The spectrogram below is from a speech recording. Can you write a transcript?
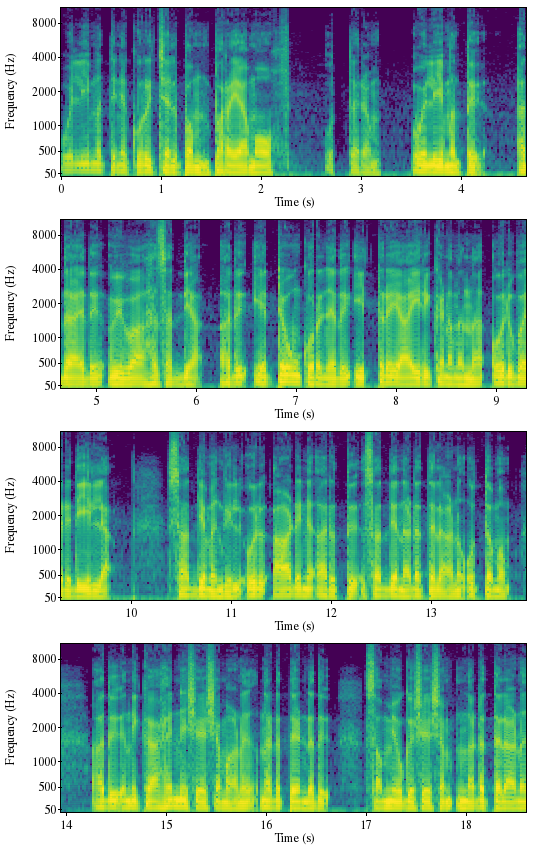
ഒലീമത്തിനെ കുറിച്ചൽപ്പം പറയാമോ? ഉത്തരം ഒലീമത്ത് അതായത് വിവാഹ സദ്യ അത് ഏറ്റവും കുറഞ്ഞത് ഇത്രയായിരിക്കണമെന്ന ഒരു പരിധിയില്ല. സാധ്യമെങ്കിൽ ഒരു ആടിന് അറുത്ത് സദ്യ നടത്തലാണ് ഉത്തമം. അത് നിക്കാഹിന് ശേഷമാണ് നടത്തേണ്ടത്. സംയോഗശേഷം നടത്തലാണ്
